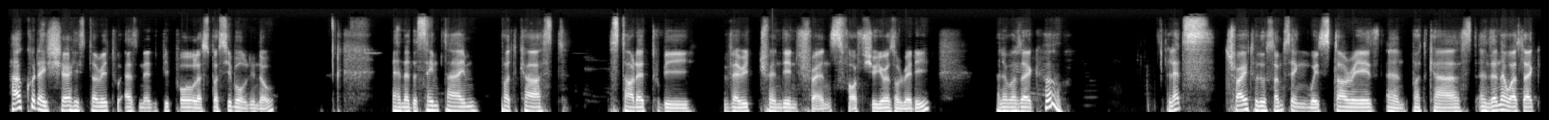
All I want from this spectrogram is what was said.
how could I share his story to as many people as possible, you know? And at the same time, podcast started to be very trendy in France for a few years already. And I was mm. like, oh, let's try to do something with stories and podcast. And then I was like,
